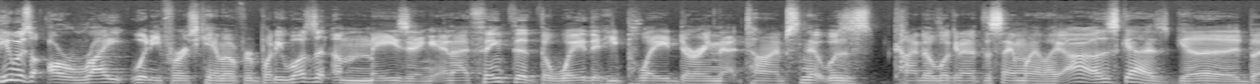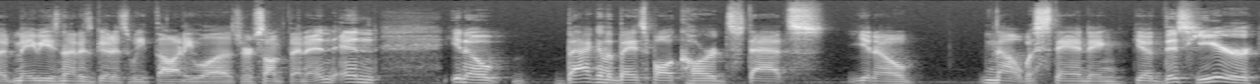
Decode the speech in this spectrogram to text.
he was all right when he first came over, but he wasn't amazing. And I think that the way that he played during that time, Snit was kind of looking at it the same way, like, oh, this guy's good, but maybe he's not as good as we thought he was, or something. And and you know, back of the baseball card stats, you know, notwithstanding, you know, this year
